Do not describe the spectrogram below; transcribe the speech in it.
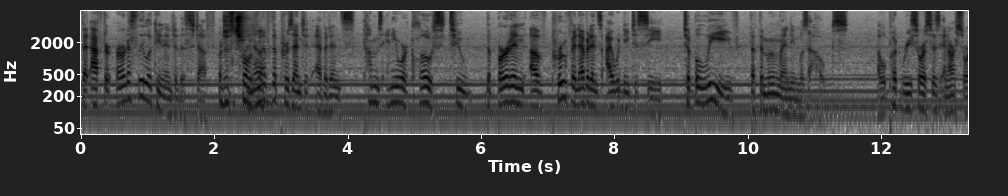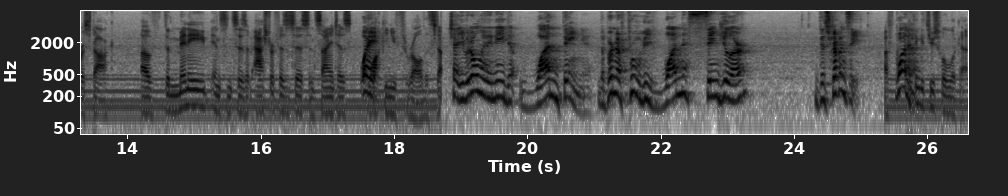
that after earnestly looking into this stuff, none of the presented evidence comes anywhere close to the burden of proof and evidence I would need to see to believe that the moon landing was a hoax. I will put resources in our source doc of the many instances of astrophysicists and scientists Wait. walking you through all this stuff. Chad, you would only need one thing. The burden of proof would be one singular discrepancy. One. I think it's useful to look at.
